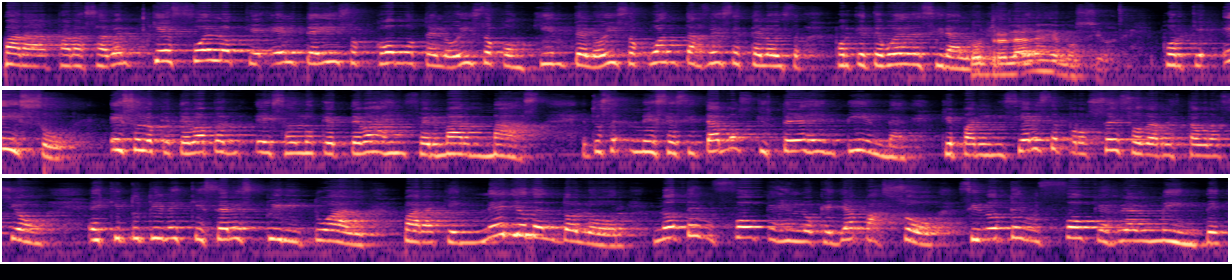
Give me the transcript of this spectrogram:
para, para, saber qué fue lo que él te hizo, cómo te lo hizo, con quién te lo hizo, cuántas veces te lo hizo, porque te voy a decir algo. Controlar las emociones. Porque eso, eso es lo que te va eso es lo que te va a enfermar más. Entonces necesitamos que ustedes entiendan que para iniciar ese proceso de restauración es que tú tienes que ser espiritual para que en medio del dolor no te enfoques en lo que ya pasó, sino te enfoques realmente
